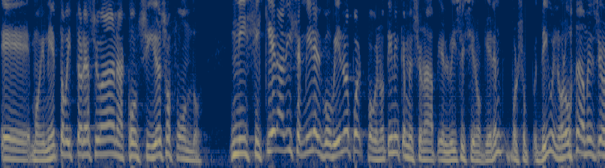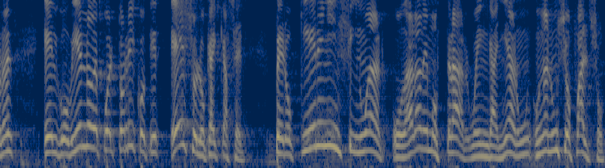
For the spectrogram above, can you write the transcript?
eh, Movimiento Victoria Ciudadana, consiguió esos fondos. Ni siquiera dice, mire, el gobierno de Puerto porque no tienen que mencionar a Pierluisi si no quieren, por supuesto, digo, y no lo van a mencionar. El gobierno de Puerto Rico tiene, eso es lo que hay que hacer. Pero quieren insinuar o dar a demostrar o engañar un, un anuncio falso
